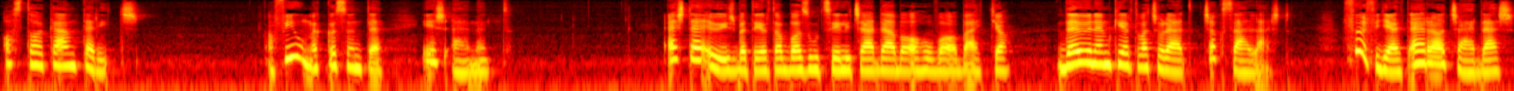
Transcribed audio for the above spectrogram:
asztalkám teríts. A fiú megköszönte, és elment. Este ő is betért abba az útszéli csárdába, ahova a bátyja de ő nem kért vacsorát, csak szállást. Fölfigyelt erre a csárdás.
